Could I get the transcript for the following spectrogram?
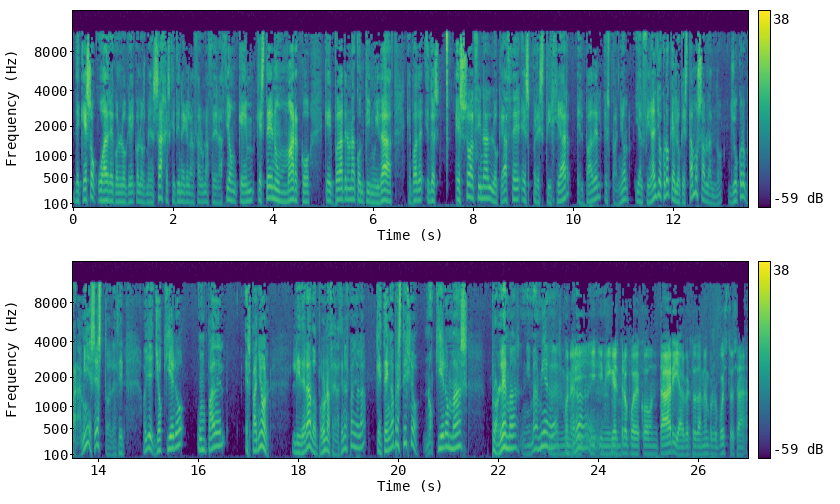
de que eso cuadre con lo que con los mensajes que tiene que lanzar una federación, que, que esté en un marco, que pueda tener una continuidad, que pueda entonces eso al final lo que hace es prestigiar el pádel español y al final yo creo que lo que estamos hablando, yo creo para mí es esto, es decir, oye, yo quiero un pádel español liderado por una federación española que tenga prestigio, no quiero más problemas ni más mierdas. Mm, Bueno, y, y- y Miguel te lo puede contar y Alberto también, por supuesto. O sea,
